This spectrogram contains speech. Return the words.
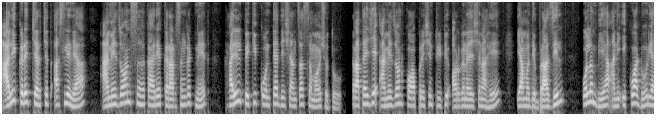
अलीकडे चर्चेत असलेल्या अमेझॉन सहकार्य करार संघटनेत खालीलपैकी कोणत्या देशांचा समावेश होतो? तर आता जे अमेझॉन कॉपरेशन ट्रिटी ऑर्गनायझेशन आहे यामध्ये ब्राझील कोलंबिया आणि इक्वाडोर या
